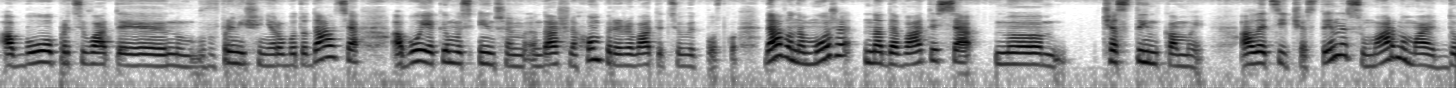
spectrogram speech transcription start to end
або працювати ну, в приміщенні роботодавця, або якимось іншим да, шляхом переривати цю відпустку. Да, Вона може надаватися частинками але ці частини сумарно мають е,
